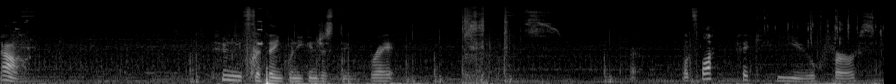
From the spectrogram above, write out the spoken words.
Oh. Who needs to think when you can just do, right? Let's, alright, let's lockpick you first.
